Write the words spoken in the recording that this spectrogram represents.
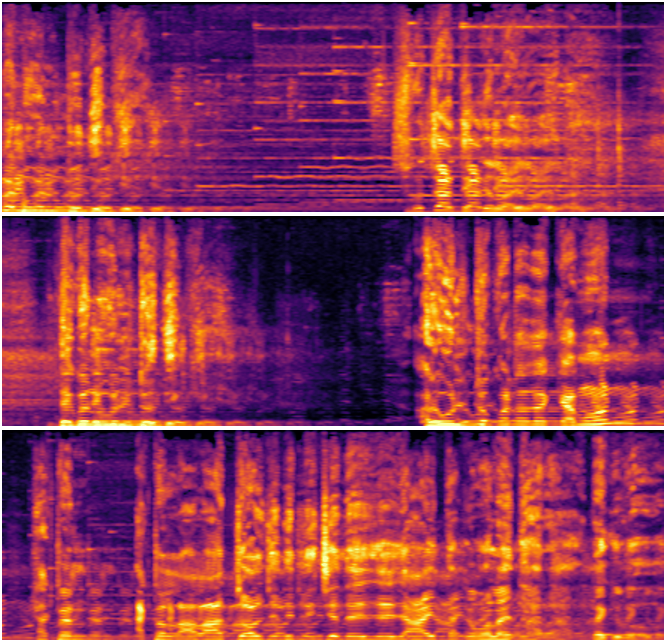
দেখবেন উল্টো দিকে। সোজা দিকে লয় দেখবেন উল্টো দিকে। আর উল্টো কথাটা কেমন? একটা একটা লালার জল যদি নিচে দিয়ে যায় তাকে বলা হয় ধারা। দেখি বাবা।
